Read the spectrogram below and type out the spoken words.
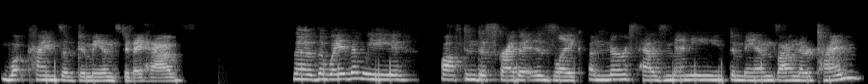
what kinds of demands do they have. The, the way that we often describe it is like a nurse has many demands on their time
